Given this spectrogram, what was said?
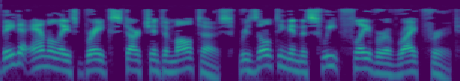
beta-amylase breaks starch into maltose, resulting in the sweet flavor of ripe fruit.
